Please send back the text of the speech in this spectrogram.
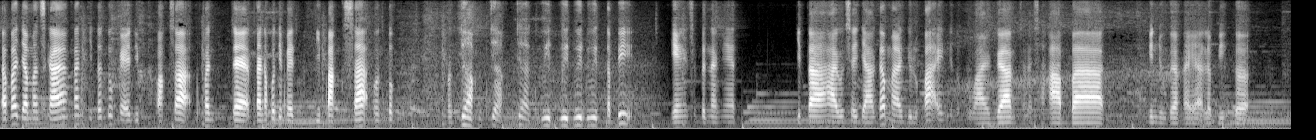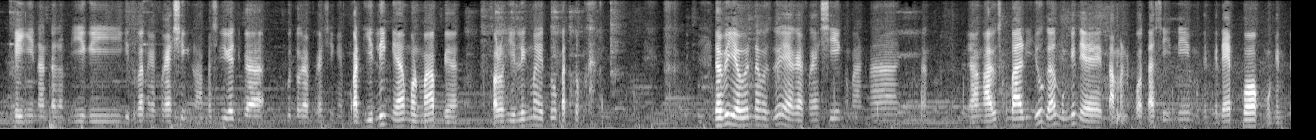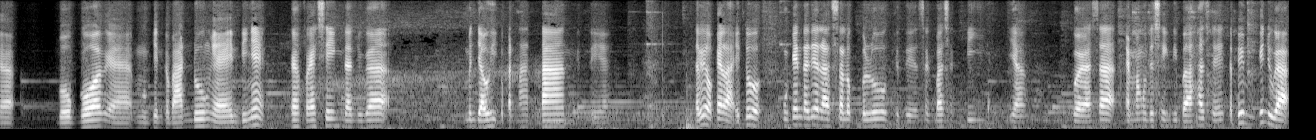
apa zaman sekarang kan kita tuh kayak dipaksa bukan eh, tanda kutip ya dipaksa untuk kerja kerja kerja duit duit duit duit. Tapi yang sebenarnya kita harusnya jaga malah dilupain gitu. Keluarga misalnya sahabat mungkin juga kayak lebih ke keinginan dalam diri gitu kan refreshing lah. Pasti juga juga butuh refreshing ya. Bukan healing ya mohon maaf ya. Kalau healing mah itu ketuk tapi ya benar maksudnya ya refreshing ke mana gitu kan. Yang harus ke Bali juga mungkin ya taman kota sini mungkin ke Depok mungkin ke Bogor ya mungkin ke Bandung ya. Intinya refreshing dan juga menjauhi kepenatan gitu ya. Tapi oke okay lah itu mungkin tadi adalah seluk beluk gitu ya serba sepi yang gue rasa emang udah sering dibahas ya. Tapi mungkin juga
